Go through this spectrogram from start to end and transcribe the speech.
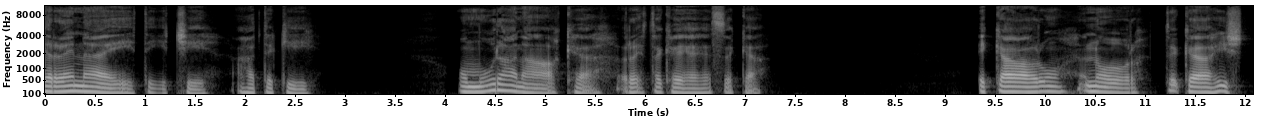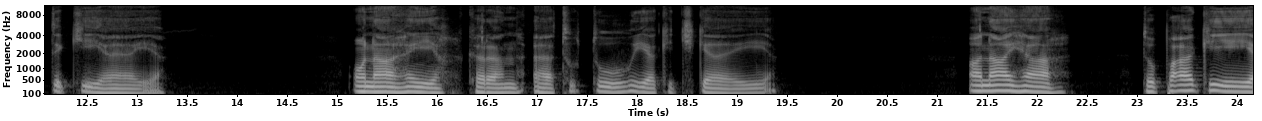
Irenai tichi ateki. Umurana ke retake heseka. Ikaru nor teka hishteki heia. Ona hei karan atutu ya kichkai. Anaya tupaki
